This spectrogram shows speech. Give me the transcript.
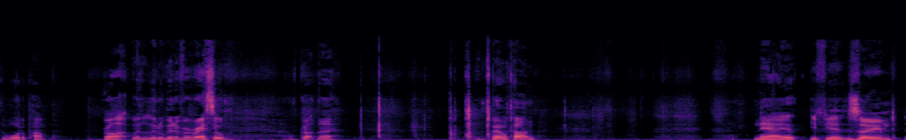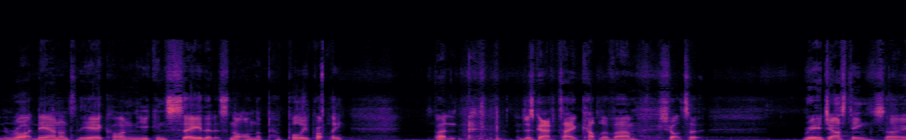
the water pump. Right, with a little bit of a wrestle, I've got the belt on. Now, if you're zoomed right down onto the aircon, you can see that it's not on the pulley properly. But I'm just going to have to take a couple of um, shots at readjusting. So,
